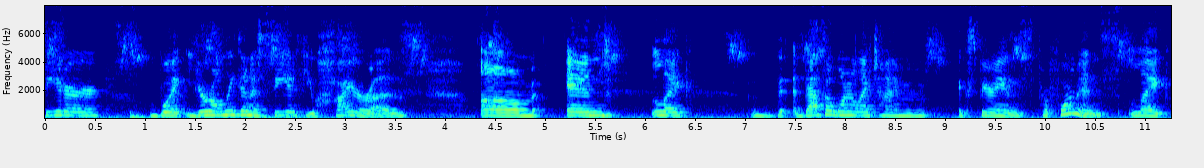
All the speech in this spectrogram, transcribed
theater, but you're only gonna see it if you hire us, um, and like th- that's a one in a lifetime experience performance, like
